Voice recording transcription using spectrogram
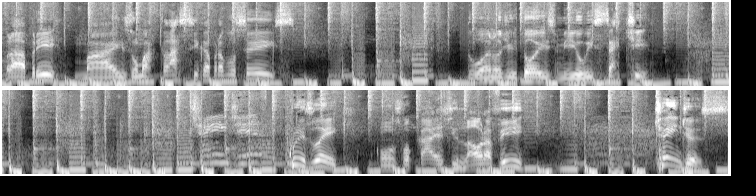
para abrir mais uma clássica para vocês do ano de 2007. Chris Lake com os vocais de Laura V. Changes.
